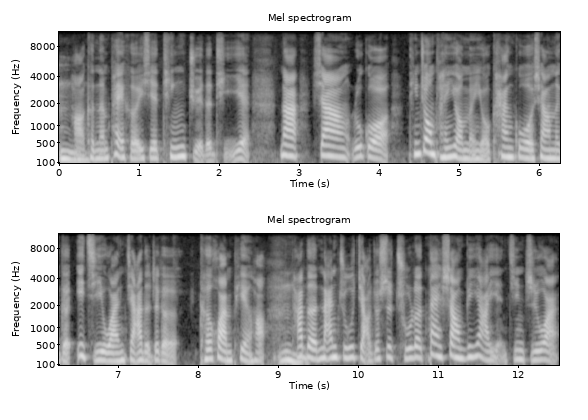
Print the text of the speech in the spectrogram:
嗯，好，可能配合一些听觉的体验。那像如果听众朋友们有看过像那个一级玩家的这个科幻片哈，他的男主角就是除了戴上 V R 眼镜之外，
